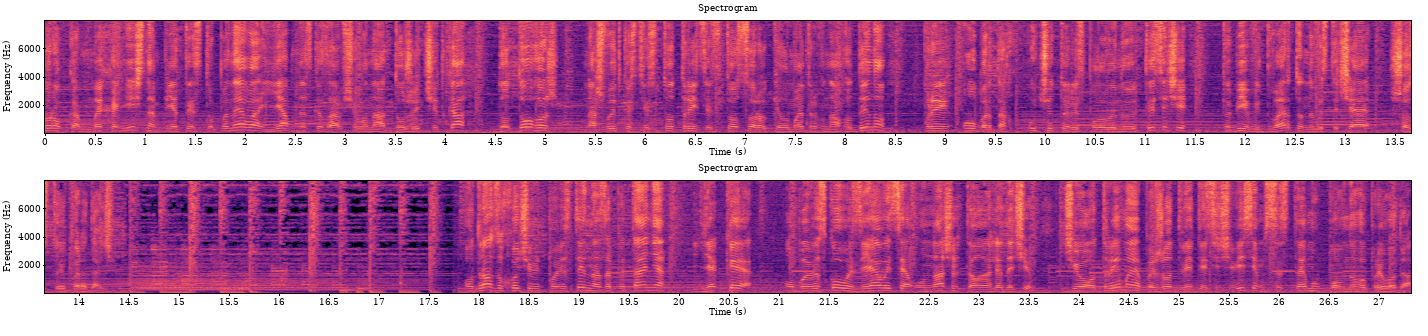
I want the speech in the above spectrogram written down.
Коробка механічна, п'ятиступенева. Я б не сказав, що вона дуже чітка. До того ж, на швидкості 130-140 км на годину при обертах у 4,5 тисячі тобі відверто не вистачає шостої передачі. Одразу хочу відповісти на запитання, яке обов'язково з'явиться у наших телеглядачів. Чи отримає Peugeot 2008 систему повного привода?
